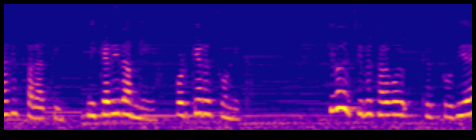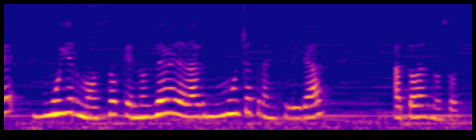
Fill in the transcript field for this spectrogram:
mensaje es para ti, mi querida amiga, porque eres única. Quiero decirles algo que estudié muy hermoso que nos debe de dar mucha tranquilidad a todas nosotras.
